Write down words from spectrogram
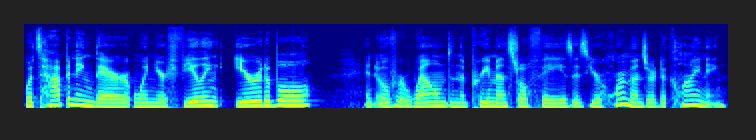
What's happening there when you're feeling irritable and overwhelmed in the premenstrual phase is your hormones are declining.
